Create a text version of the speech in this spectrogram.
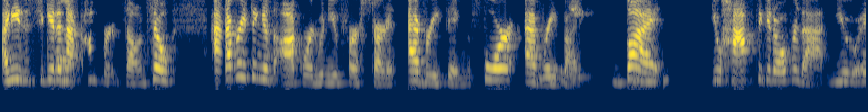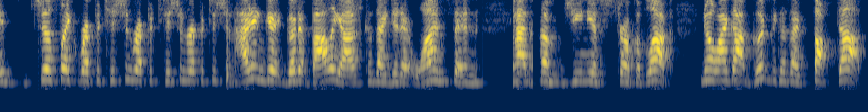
I needed to get in that comfort zone. So everything is awkward when you first started, everything for everybody. But you have to get over that. You it just like repetition, repetition, repetition. I didn't get good at balayage because I did it once and had some genius stroke of luck. No, I got good because I fucked up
